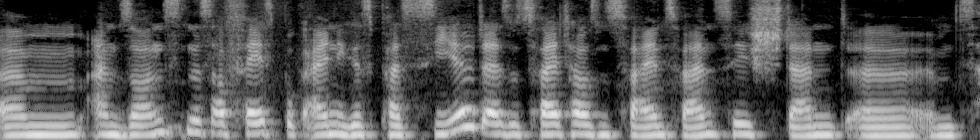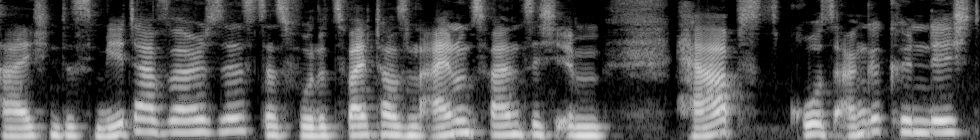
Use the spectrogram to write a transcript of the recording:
Ähm, ansonsten ist auf Facebook einiges passiert. Also 2022 stand äh, im Zeichen des Metaverses. Das wurde 2021 im Herbst groß angekündigt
